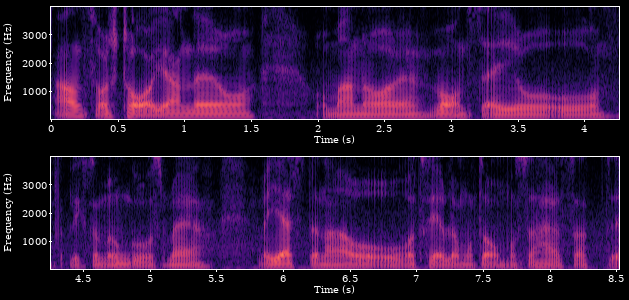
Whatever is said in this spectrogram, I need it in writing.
ansvarstagande och, och man har vant sig och, och liksom umgås med, med gästerna och, och vara trevliga mot dem och så här. Så att eh,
